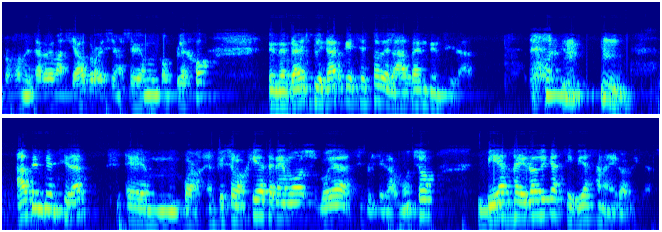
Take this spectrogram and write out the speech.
profundizar demasiado, porque si no sería muy complejo, intentar explicar qué es esto de la alta intensidad. alta intensidad, em, bueno, en fisiología tenemos, voy a simplificar mucho, vías aeróbicas y vías anaeróbicas.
